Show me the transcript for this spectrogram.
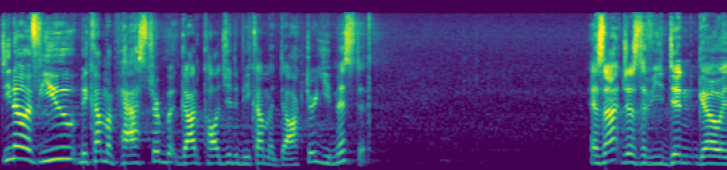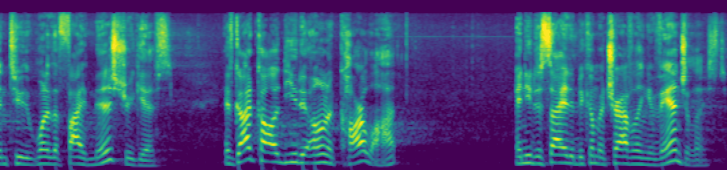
Do you know if you become a pastor, but God called you to become a doctor, you missed it? It's not just if you didn't go into one of the five ministry gifts. If God called you to own a car lot and you decided to become a traveling evangelist,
